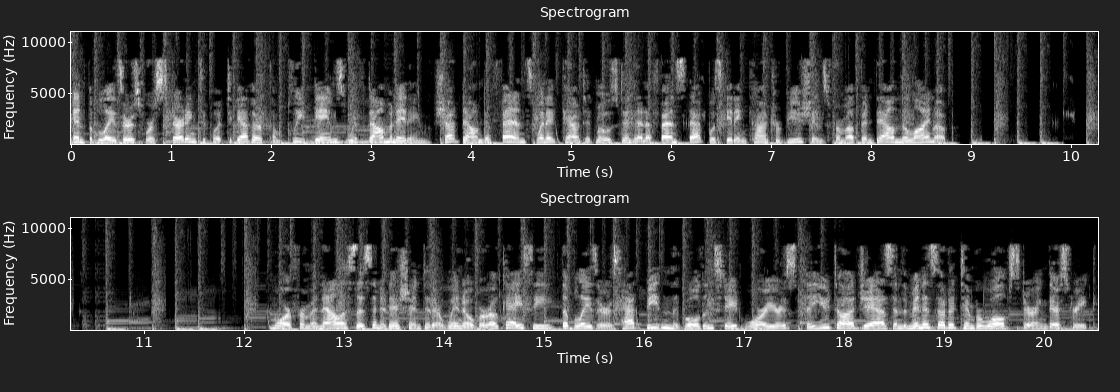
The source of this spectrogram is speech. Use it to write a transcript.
And the Blazers were starting to put together complete games with dominating, shutdown defense when it counted most and an offense that was getting contributions from up and down the lineup. More from analysis In addition to their win over OKC, the Blazers had beaten the Golden State Warriors, the Utah Jazz and the Minnesota Timberwolves during their streak.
